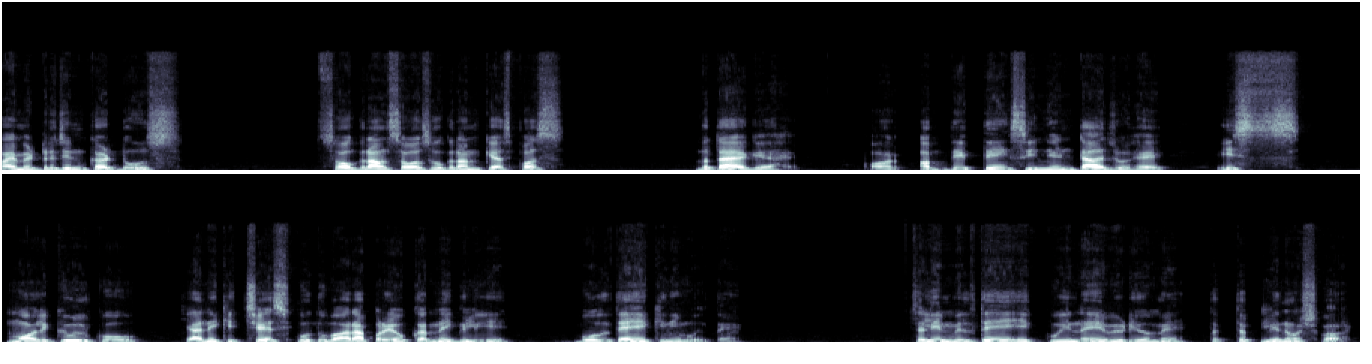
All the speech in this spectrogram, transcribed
पाइमेट्रोजिन का डोज 100 ग्राम सौ सौ ग्राम के आसपास बताया गया है। और अब देखते हैं सिंजेंटा जो है, इस मॉलिक्यूल को, यानी कि चेस को दोबारा प्रयोग करने के लिए बोलते हैं कि नहीं बोलते हैं। चलिए मिलते हैं एक कोई नए वीडियो में, तब तक के लिए नमस्कार।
